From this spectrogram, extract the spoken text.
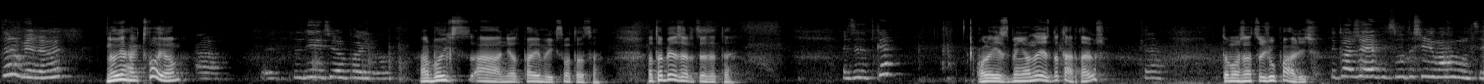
Co bierzemy? No jak twoją? A, to nie mam paliwo. Albo X... A, nie odpalimy X motosa. No to bierz RCZT. Rezetkę? Olej jest zmieniony? Jest dotarta już? Tak. To można coś upalić. Tylko, że w eksploatacji nie ma hamulcy.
